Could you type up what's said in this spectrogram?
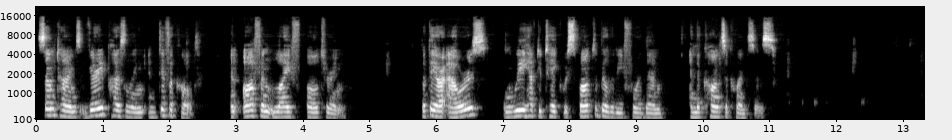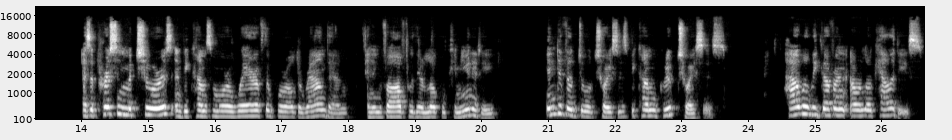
sometimes very puzzling and difficult, and often life altering. But they are ours, and we have to take responsibility for them and the consequences. As a person matures and becomes more aware of the world around them and involved with their local community, individual choices become group choices. How will we govern our localities?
